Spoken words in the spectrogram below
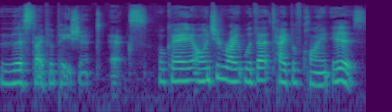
this type of patient, X. Okay, I want you to write what that type of client is.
